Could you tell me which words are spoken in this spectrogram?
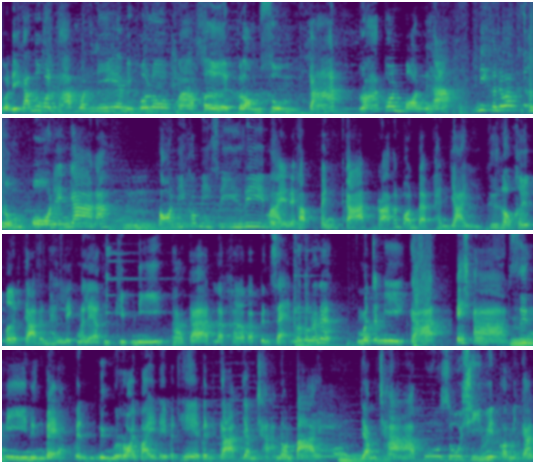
สวัสดีครับทุกคนครับวันนี้มิงโคโลกมาเปิดกล่องสุ่มการ์ด ราก้อนบอลฮะนี่เขาเรียกว่าขนมโอเดนย่านะ อืม ตอนนี้เขามีซีรีส์ใหม่นะครับ เป็นการ์ดดราก้อนบอลแบบแผ่นใหญ่ คือเขาเคยเปิดการ์ดเป็นแผ่นเล็กมาแล้ว คือคลิปนี้หาการ์ดราคาแบบเป็นแสนนั่นตรงนั้นน่ะ มันจะมีการ์ด HR ซึ่งมี 1 แบบเป็น 100 ใบในประเทศ เป็นการ์ดยำฉานอนตายอืมยำฉาผู้สู้ชีวิตก็มีการ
